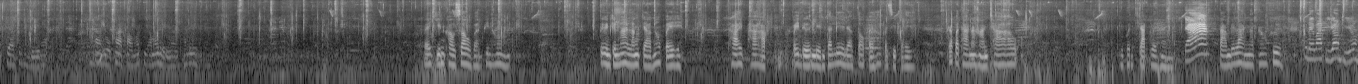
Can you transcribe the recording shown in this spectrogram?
มาเที่ยวที่ดีแล้วข้าดูข้าเต่ามาเที่ยวมาเห็นนะทะเลไปกินข้าวเศร้าบ้านพี่น้อง ตื่นกันมาหลังจากเงาไปถ่ายภาพไปเดินเหรียญทะเลแล้วต่อไปเฮาก็สิไป รับประทานอาหารเช้า ที่เพิ่นจัดไว้ให้จ้าตามเวลานัดเฮาคือผู้ใดว่าผีย่อมผีย่อม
